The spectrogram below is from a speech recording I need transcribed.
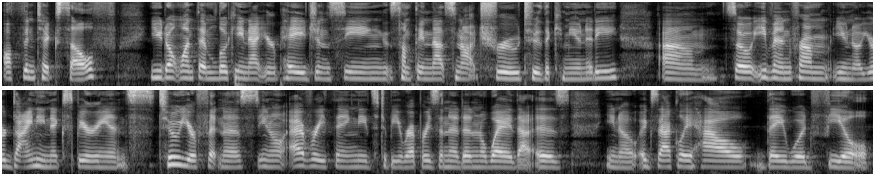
authentic self. You don't want them looking at your page and seeing something that's not true to the community. Um, so even from, you know, your dining experience to your fitness, you know, everything needs to be represented in a way that is, you know, exactly how they would feel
